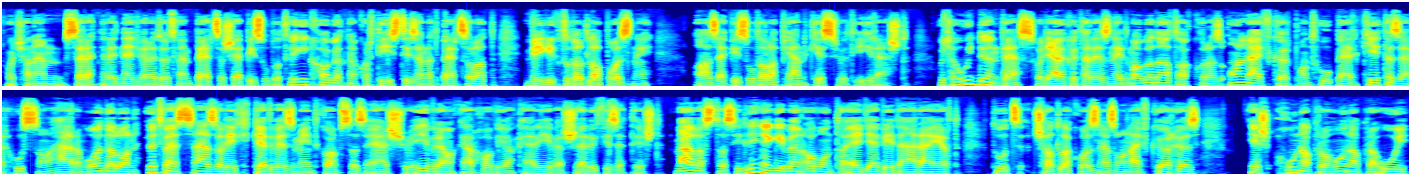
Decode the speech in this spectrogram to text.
hogyha nem szeretnél egy 45-50 perces epizódot végighallgatni, akkor 10-15 perc alatt végig tudod lapozni az epizód alapján készült írást. Hogyha úgy döntesz, hogy elköteleznéd magadat, akkor az onlifekör.hu per 2023 oldalon 50% kedvezményt kapsz az első évre, akár havi, akár éves előfizetést. Választasz, így lényegében havonta egy ebéd áráért tudsz csatlakozni az online körhöz, és hónapról hónapra új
